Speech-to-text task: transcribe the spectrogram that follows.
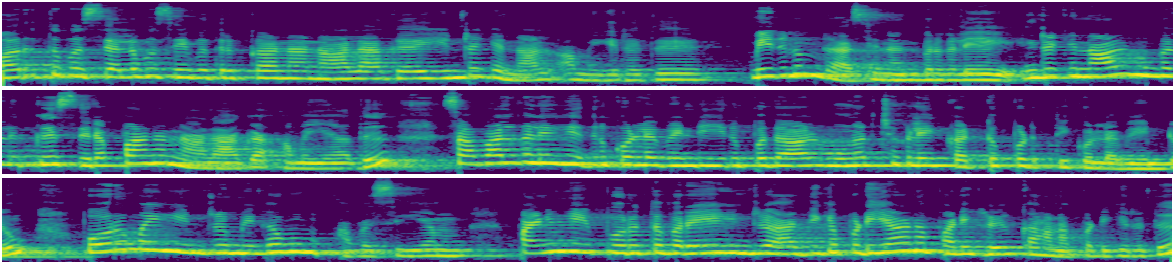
மருத்துவ செலவு செய்வதற்கான நாளாக இன்றைய நாள் அமைகிறது. மிதுனம் ராசி நண்பர்களே இன்றைக்கு நாள் உங்களுக்கு சிறப்பான நாளாக அமையாது. சவால்களை எதிர்கொள்ள வேண்டி இருப்பதால் உணர்ச்சிகளை கட்டுப்படுத்தி கொள்ள வேண்டும். பொறுமை இன்று மிகவும் அவசியம். பணியை பொறுத்தவரை இன்று அதிகப்படியான பணிகள் காணப்படுகிறது.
